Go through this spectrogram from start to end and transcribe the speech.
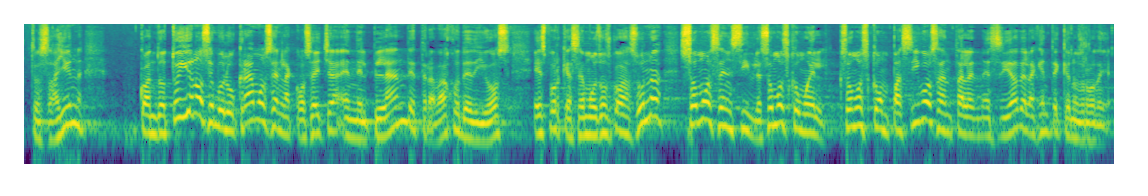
Entonces hay una, Cuando tú y yo nos involucramos en la cosecha, en el plan de trabajo de Dios, es porque hacemos dos cosas. Una, somos sensibles, somos como Él, somos compasivos ante la necesidad de la gente que nos rodea.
